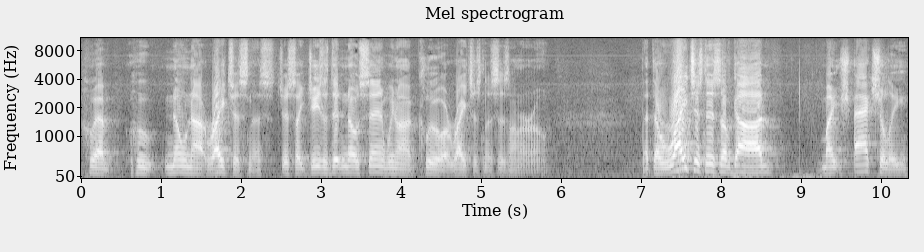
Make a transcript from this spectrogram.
who have who know not righteousness, just like Jesus didn't know sin, we don't have a clue what righteousness is on our own. That the righteousness of God might actually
